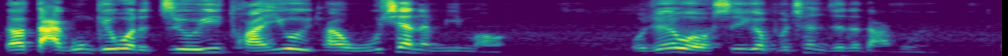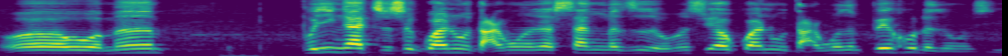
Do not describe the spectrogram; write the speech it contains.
然后打工给我的只有一团又一团无限的迷茫。我觉得我是一个不称职的打工人。呃，我们不应该只是关注打工人这三个字，我们需要关注打工人背后的东西，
